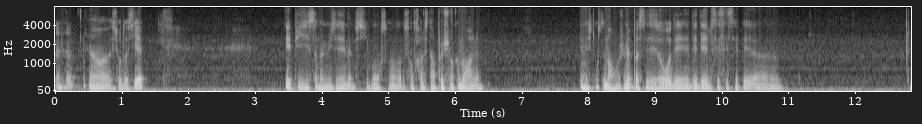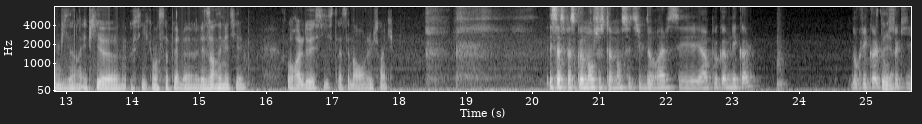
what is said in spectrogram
mhm. euh, sur dossier. Et puis ça m'amusait, même si bon, Central c'était un peu chiant comme oral. Mais sinon c'était marrant, j'ai même passé des euros des, des DLC CCP. Euh... bizarre. Et puis euh, aussi, comment ça s'appelle Les arts des métiers. Oral de SI, c'était assez marrant, j'ai eu 5. Et ça se passe comment justement ce type d'oral? C'est un peu comme l'école? Donc l'école, pour ceux qui...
